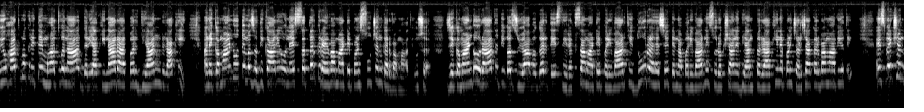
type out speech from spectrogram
વ્યૂહાત્મક રીતે મહત્વના દરિયા કિનારા પર ધ્યાન રાખી અને કમાન્ડો તેમજ અધિકારીઓને સતર્ક રહેવા માટે પણ સૂચન કરવામાં આવ્યું છે. જે કમાન્ડો રાત દિવસ જોયા વગર દેશની રક્ષા માટે પરિવારથી દૂર રહે છે, તેમના પરિવારની સુરક્ષાને ધ્યાન પર રાખીને પણ ચર્ચા કરવામાં આવી હતી. ઇન્સ્પેક્શન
